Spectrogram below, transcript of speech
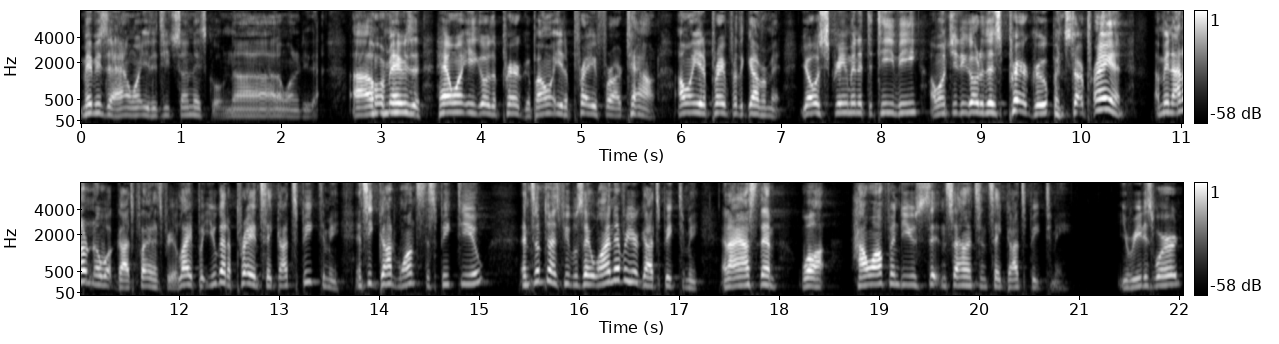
Maybe say, hey, I want you to teach Sunday school. No, I don't want to do that. Uh, or maybe say, hey, I want you to go to the prayer group. I want you to pray for our town. I want you to pray for the government. You're always screaming at the TV. I want you to go to this prayer group and start praying. I mean, I don't know what God's plan is for your life, but you got to pray and say, God, speak to me. And see, God wants to speak to you. And sometimes people say, well, I never hear God speak to me. And I ask them, well, how often do you sit in silence and say, God, speak to me? You read his word,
